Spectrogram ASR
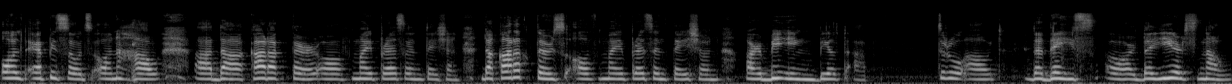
old episodes on how uh, the character of my presentation the characters of my presentation are being built up throughout the days or the years now.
